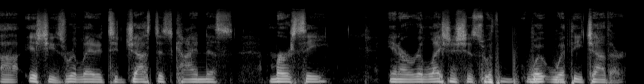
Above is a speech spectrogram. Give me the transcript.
uh, issues related to justice, kindness, mercy in our relationships with, with, with each other.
